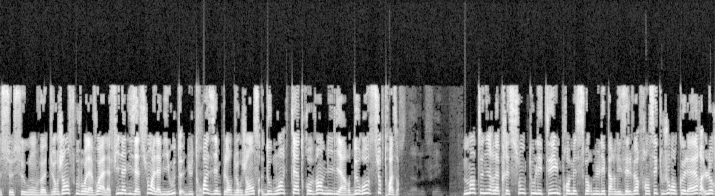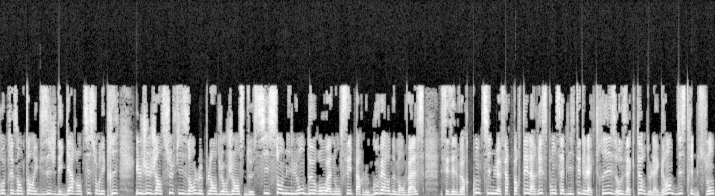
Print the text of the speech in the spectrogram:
Ce second vote d'urgence ouvre la voie à la finalisation à la mi-août du troisième plan d'urgence d'au moins 80 milliards d'euros sur trois ans. Maintenir la pression tout l'été, une promesse formulée par les éleveurs français toujours en colère. Leurs représentants exigent des garanties sur les prix. Ils jugent insuffisant le plan d'urgence de 600 millions d'euros annoncé par le gouvernement Valls. Ces éleveurs continuent à faire porter la responsabilité de la crise aux acteurs de la grande distribution.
